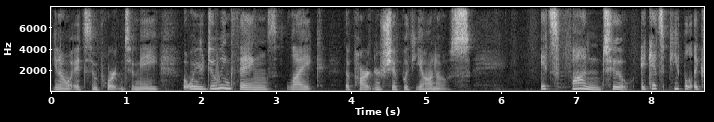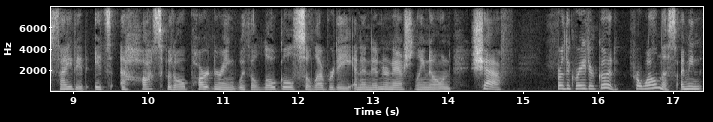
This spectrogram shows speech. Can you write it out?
you know it's important to me, but when you're doing things like the partnership with Janos, it's fun too. It gets people excited. It's a hospital partnering with a local celebrity and an internationally known chef for the greater good, for wellness. I mean,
